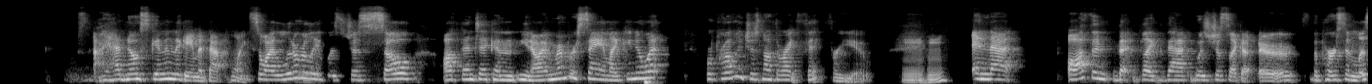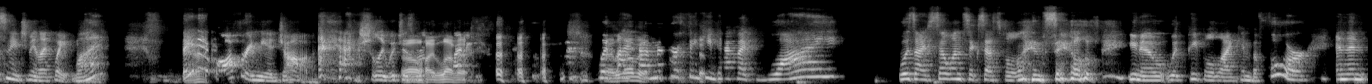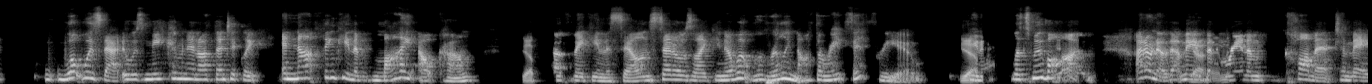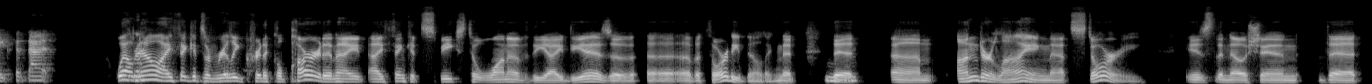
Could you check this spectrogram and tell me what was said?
I had no skin in the game at that point. So I literally was just so authentic. And, you know, I remember saying, like, you know what? We're probably just not the right fit for you. Mm-hmm. And that often that like that was just like a uh, the person listening to me like wait what they yeah. ended up offering me a job actually which is oh, really i love funny. it but I, I, I remember thinking back like why was i so unsuccessful in sales you know with people like him before and then what was that it was me coming in authentically and not thinking of my outcome yep. of making the sale instead i was like you know what we're really not the right fit for you yeah. You know, let's move on. I don't know. That may yeah. have been a random comment to make, but that. Well, no, I think it's a really critical part, and I I think it speaks to one of the ideas of uh, of authority building that mm-hmm. that um, underlying that story is the notion that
